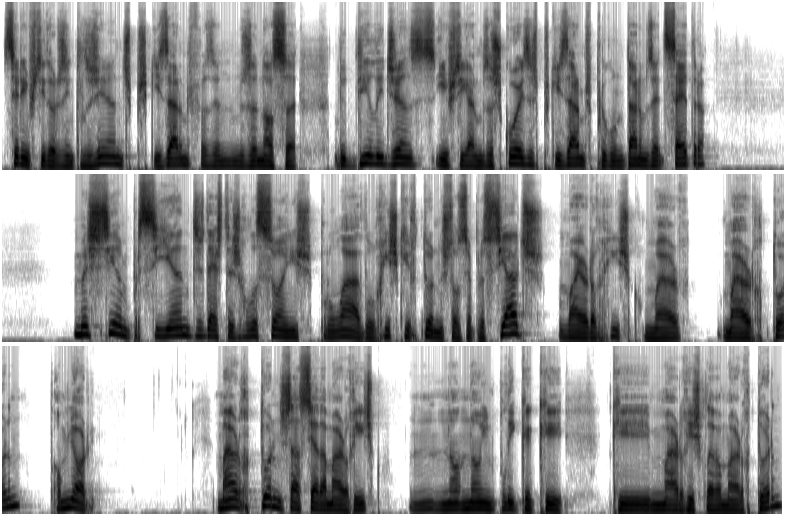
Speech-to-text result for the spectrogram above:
ser investidores inteligentes, pesquisarmos, fazermos a nossa due diligence, investigarmos as coisas, pesquisarmos, perguntarmos, etc. Mas sempre cientes destas relações. Por um lado, o risco e retorno estão sempre associados, maior risco, maior, maior retorno, ou melhor, maior retorno está associado a maior risco, não, não implica que, que maior risco leva a maior retorno,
